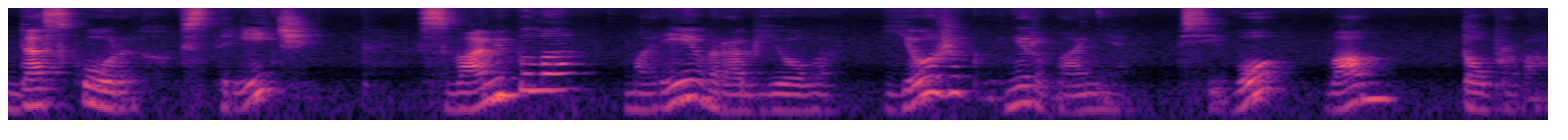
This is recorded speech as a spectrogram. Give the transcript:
До скорых встреч! С вами была Мария Воробьева, ежик в Нирване. Всего вам доброго!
